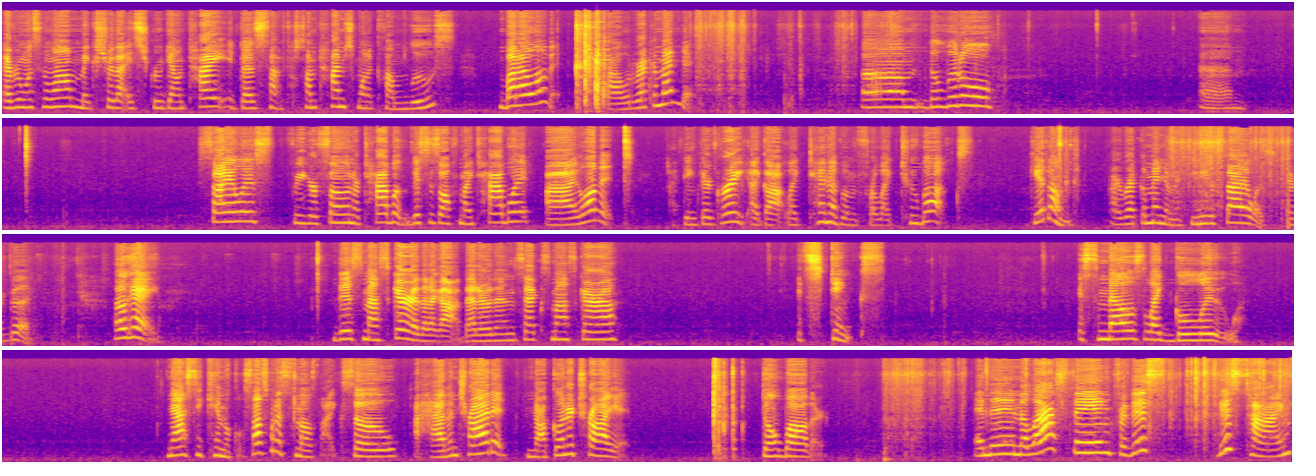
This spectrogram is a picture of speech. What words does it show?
every once in a while, make sure that it's screwed down tight. It does sometimes want to come loose, but I love it. I would recommend it. Um, the little um, stylus for your phone or tablet. This is off my tablet. I love it. I think they're great. I got like 10 of them for like two bucks. Get them. I recommend them if you need a stylus. They're good. Okay. This mascara that I got, Better Than Sex Mascara. It stinks. It smells like glue. Nasty chemicals. That's what it smells like. So, I haven't tried it. I'm not going to try it. Don't bother. And then the last thing for this this time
